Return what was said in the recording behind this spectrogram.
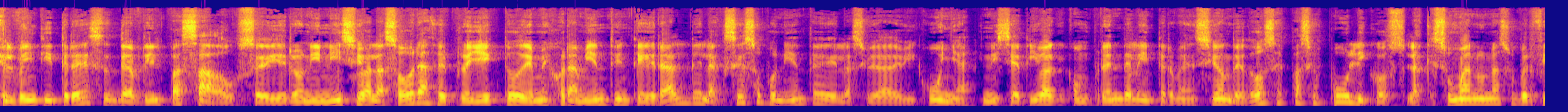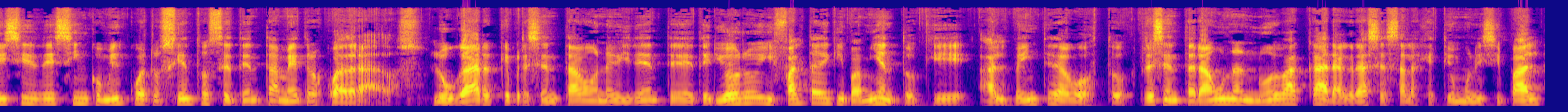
El 23 de abril pasado se dieron inicio a las obras del proyecto de mejoramiento integral del acceso poniente de la ciudad de Vicuña, iniciativa que comprende la intervención de dos espacios públicos, las que suman una superficie de 5.470 metros cuadrados, lugar que presentaba un evidente deterioro y falta de equipamiento que, al 20 de agosto, presentará una nueva cara gracias a la gestión municipal,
